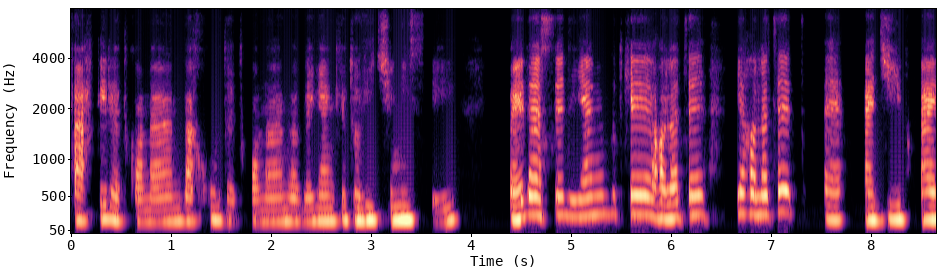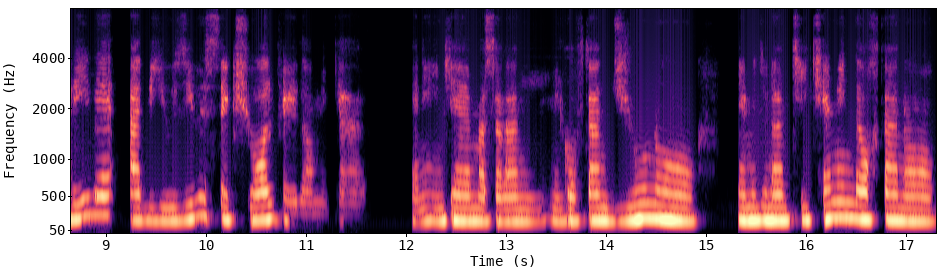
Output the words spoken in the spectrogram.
تحقیرت کنن و خوردت کنن و بگن که تو هیچی نیستی. و یه دسته دیگه این بود که حالت یه حالت عجیب غریب و سکشوال پیدا می‌کرد. یعنی اینکه مثلا می‌گفتن جون و نمی‌دونم تیکه مینداختن و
